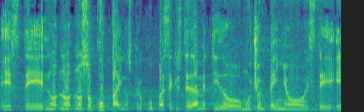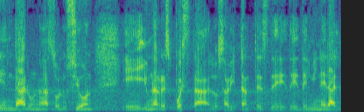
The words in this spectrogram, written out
este, no, nos ocupa y nos preocupa. Sé que usted ha metido mucho empeño este, en dar una solución y una respuesta a los habitantes del mineral.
